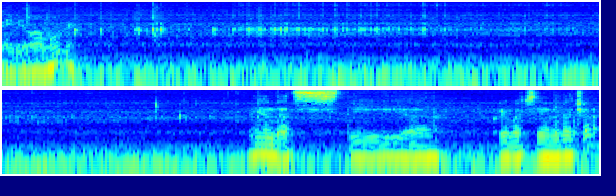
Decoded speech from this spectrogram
Maybe a little more. And that's the uh, pretty much the end of that shot.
